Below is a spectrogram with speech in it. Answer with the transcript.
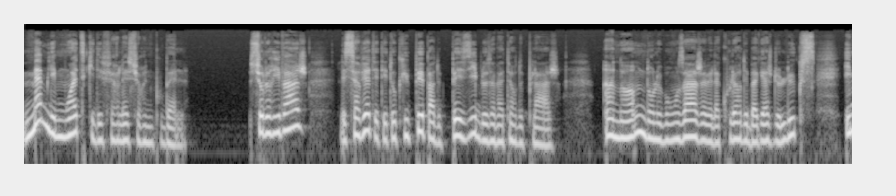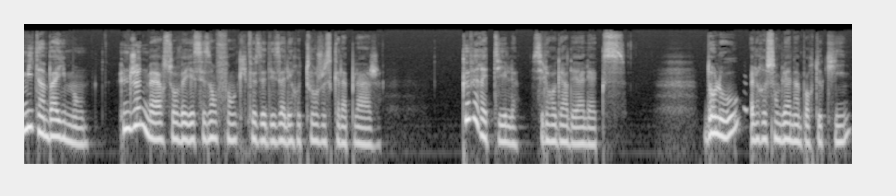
même les mouettes qui déferlaient sur une poubelle. Sur le rivage, les serviettes étaient occupées par de paisibles amateurs de plage. Un homme, dont le bronzage avait la couleur des bagages de luxe, émit un bâillement. Une jeune mère surveillait ses enfants qui faisaient des allers-retours jusqu'à la plage. Que verrait-il s'il regardait Alex? Dans l'eau, elle ressemblait à n'importe qui.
